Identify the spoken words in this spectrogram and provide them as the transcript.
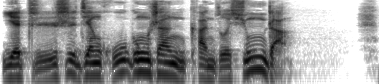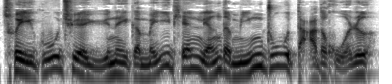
也只是将胡公山看作兄长。翠姑却与那个没天良的明珠打得火热。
